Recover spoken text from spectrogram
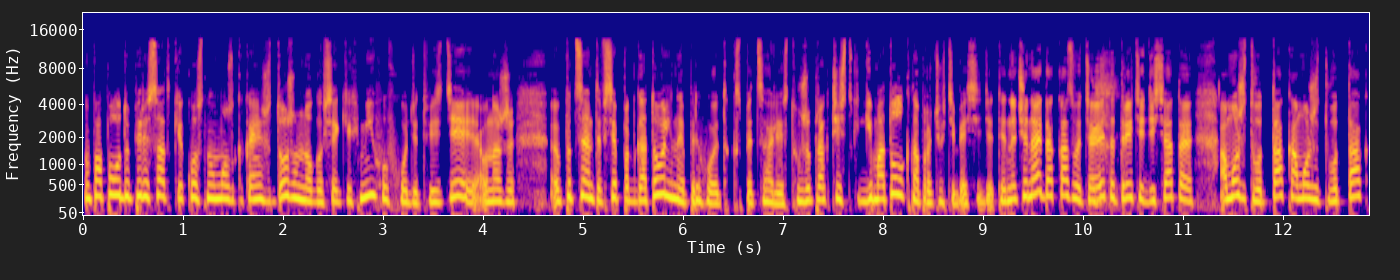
Ну, по поводу пересадки костного мозга, конечно, тоже много всяких мифов входит везде. У нас же э, пациенты все подготовленные приходят к специалисту. Уже практически гематолог напротив тебя сидит и начинает доказывать, а это третье, десятое, а может вот так, а может вот так.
